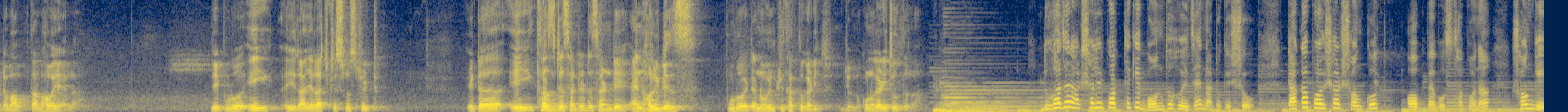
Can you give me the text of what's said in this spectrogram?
এটা তার ভাবা যায় না। যে পুরো এই এই রাজা রাজকৃষ্ণ স্ট্রিট এটা এই Thursday Saturday Sunday and holidays পুরো এটা নো এন্ট্রি থাকতো গাড়ির জন্য কোনো গাড়ি চলতো না। দু হাজার আট সালের পর থেকে বন্ধ হয়ে যায় নাটকের শো টাকা পয়সার সংকট অব্যবস্থাপনা সঙ্গে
